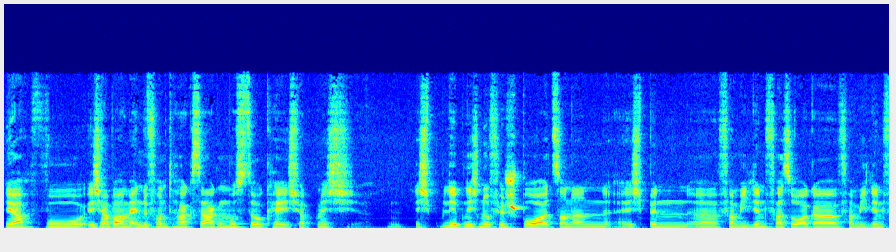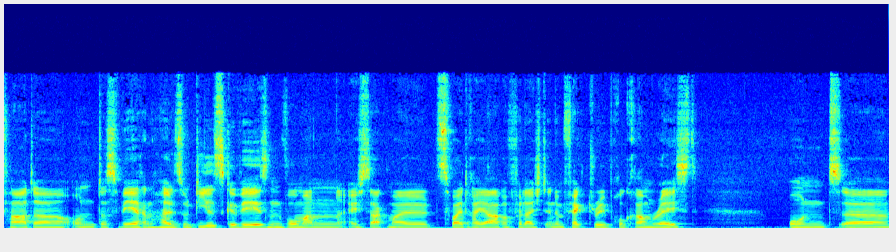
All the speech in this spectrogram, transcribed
ja, wo ich aber am Ende vom Tag sagen musste, okay, ich habe mich ich lebe nicht nur für Sport, sondern ich bin äh, Familienversorger, Familienvater und das wären halt so Deals gewesen, wo man, ich sag mal, zwei, drei Jahre vielleicht in einem Factory-Programm raced und äh,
